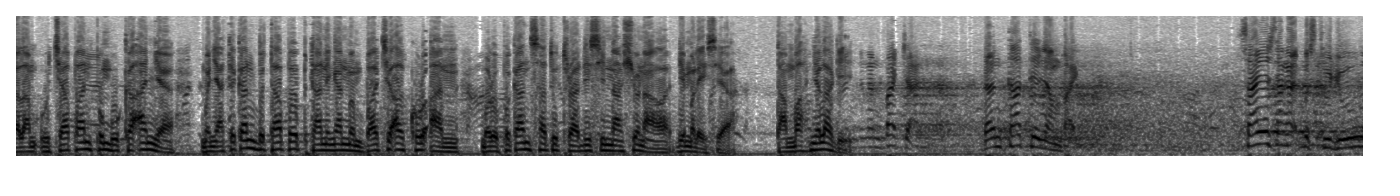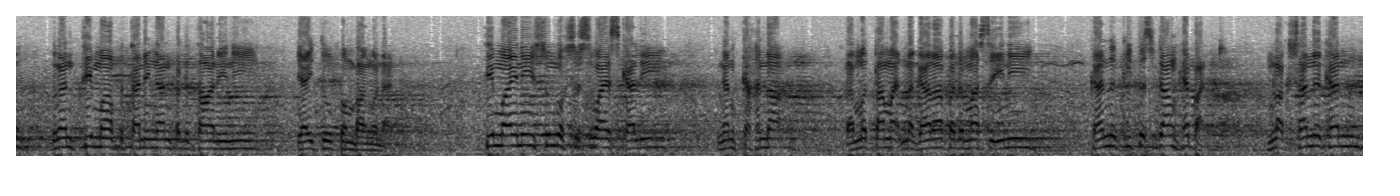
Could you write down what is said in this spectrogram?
dalam ucapan pembukaannya menyatakan betapa pertandingan membaca Al-Quran merupakan satu tradisi nasional di Malaysia. Tambahnya lagi, dengan bacaan dan tatil yang baik. Saya sangat bersetuju dengan tema pertandingan pada tahun ini iaitu pembangunan. Tema ini sungguh sesuai sekali dengan kehendak dan matamat negara pada masa ini kerana kita sedang hebat melaksanakan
